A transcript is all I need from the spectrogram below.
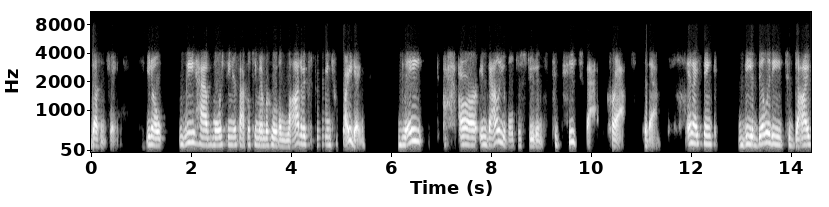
doesn't change. You know, we have more senior faculty member who have a lot of experience writing. They are invaluable to students to teach that craft to them. And I think the ability to dive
